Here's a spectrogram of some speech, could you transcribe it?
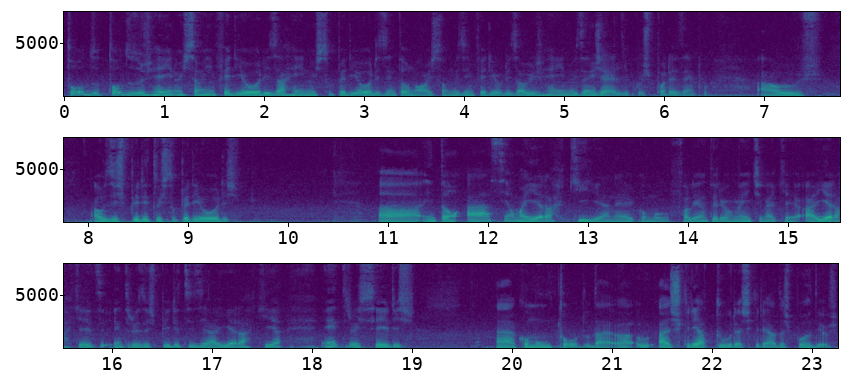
todo, todos os reinos são inferiores a reinos superiores. Então, nós somos inferiores aos reinos angélicos, por exemplo aos, aos espíritos superiores. Ah, então há sim uma hierarquia, né? como eu falei anteriormente, né? que é a hierarquia entre os espíritos e a hierarquia entre os seres ah, como um todo, da, as criaturas criadas por Deus.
